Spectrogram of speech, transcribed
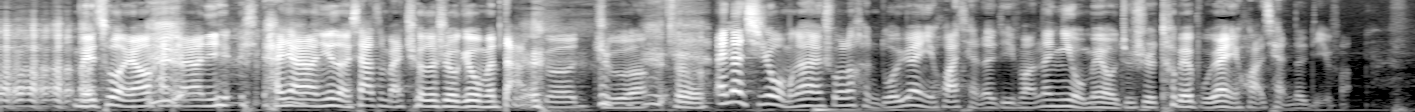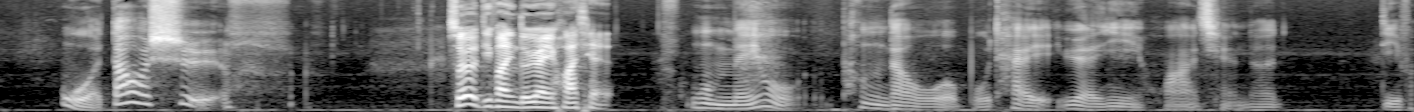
没错，然后还想让你还想让你等下次买车的时候给我们打个折。哎，那其实我们刚才说了很多愿意花钱的地方，那你有没有就是特别不愿意花钱的地方？我倒是，所有地方你都愿意花钱？我没有碰到我不太愿意花钱的地方，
